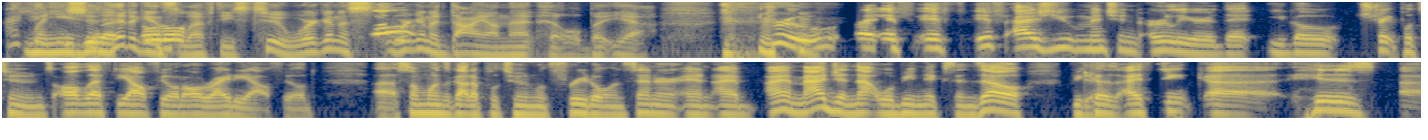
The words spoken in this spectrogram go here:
I think when you should do a hit against total- lefties too. We're gonna Well- we're gonna die on that hill, but yeah, True, but if if if as you mentioned earlier that you go straight platoons, all lefty outfield, all righty outfield, uh, someone's got a platoon with Friedl in center, and I I imagine that will be Nick Senzel because I think uh, his uh,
